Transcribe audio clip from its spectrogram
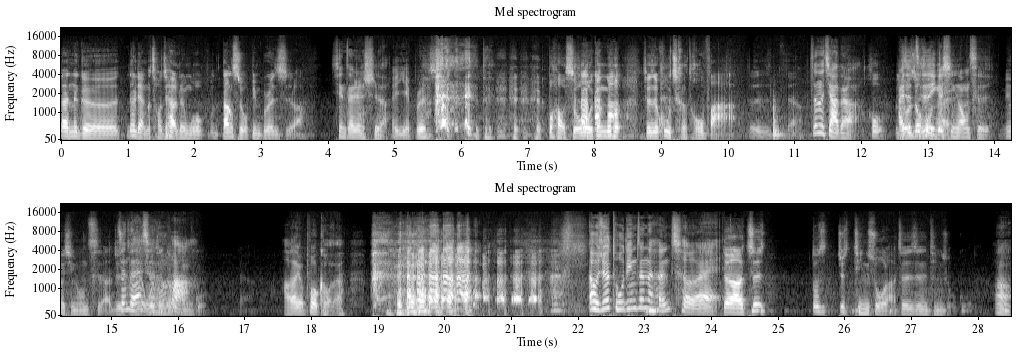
但那个那两个吵架的人我，我当时我并不认识啦，现在认识了，也不认识，对，不好说。我看过，就是互扯头发，呃，这样，真的假的？后还是只是一个形容词？没有形容词啊，就是真的，我真的有看过。好了，有破口了。哎，我觉得图钉真的很扯哎、欸。对啊，这都是就是听说啦，这是真的听说过的。嗯，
